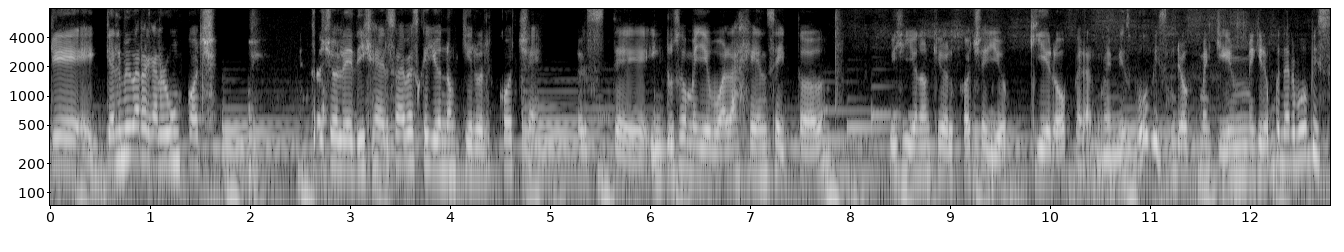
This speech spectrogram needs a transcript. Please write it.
que, que él me iba a regalar un coche. Entonces yo le dije a él, sabes que yo no quiero el coche. Este, incluso me llevó a la agencia y todo. Dije, yo no quiero el coche, yo quiero operarme mis boobies. Yo me, me quiero poner boobies.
